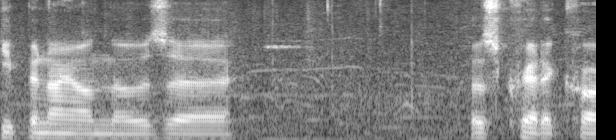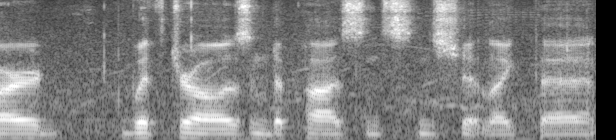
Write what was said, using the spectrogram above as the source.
Keep an eye on those uh those credit card withdrawals and deposits and shit like that.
